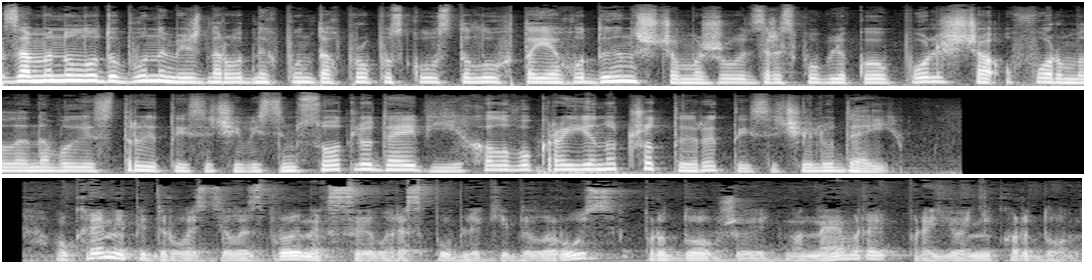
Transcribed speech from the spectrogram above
За минулу добу на міжнародних пунктах пропуску у Стелух та Ягодин, що межують з Республікою Польща, оформили на виїзд 3800 людей, в'їхало в Україну 4 тисячі людей. Окремі підрозділи Збройних сил Республіки Білорусь продовжують маневри в районі кордону.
